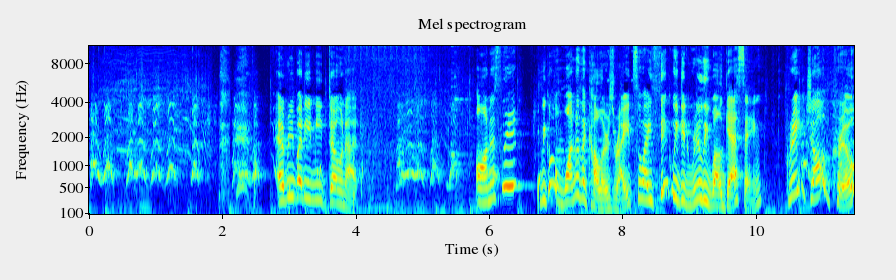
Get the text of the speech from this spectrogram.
Everybody meet Donut. Honestly, we got one of the colors right, so I think we did really well guessing. Great job, crew.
